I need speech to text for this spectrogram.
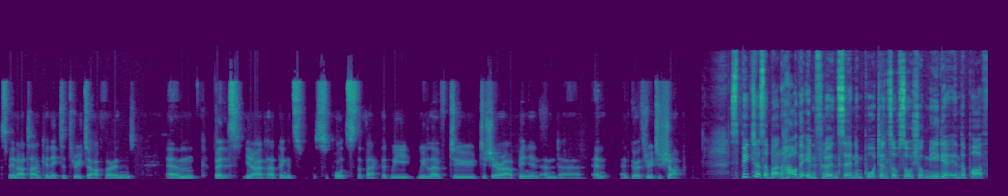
spend our time connected through to our phones um, but you know I, I, think it supports the fact that we we love to to share our opinion and uh, and and go through to shop Speak to us about how the influence and importance of social media in the path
